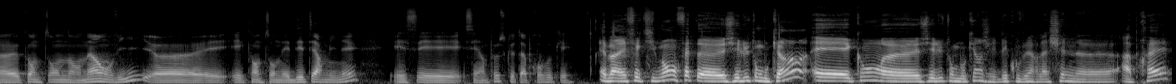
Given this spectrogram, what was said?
euh, quand on en a envie euh, et, quand on est déterminé. Et c'est un peu ce que tu as provoqué. Eh ben effectivement, en fait, euh, j'ai lu ton bouquin et quand j'ai lu ton bouquin, j'ai découvert la chaîne après.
